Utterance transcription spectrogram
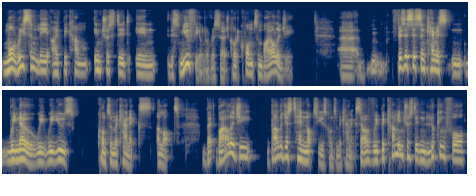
more recently, I've become interested in this new field of research called quantum biology. Uh, physicists and chemists, we know we, we use quantum mechanics a lot, but biology biologists tend not to use quantum mechanics. So we've become interested in looking for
